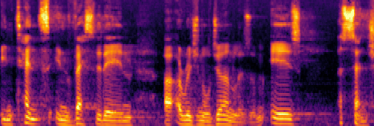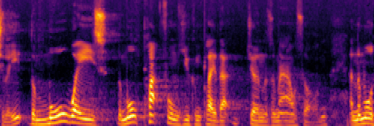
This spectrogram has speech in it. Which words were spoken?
intense, invested in uh, original journalism, is essentially the more ways, the more platforms you can play that journalism out on, and the more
